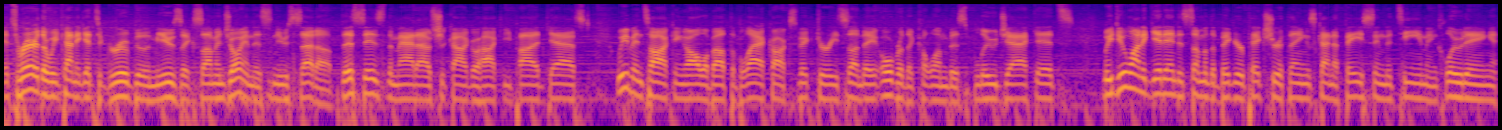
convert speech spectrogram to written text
It's rare that we kind of get to groove to the music, so I'm enjoying this new setup. This is the Madhouse Chicago Hockey Podcast. We've been talking all about the Blackhawks victory Sunday over the Columbus Blue Jackets. We do want to get into some of the bigger picture things kind of facing the team, including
